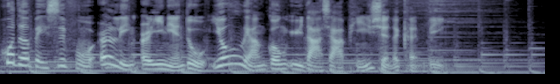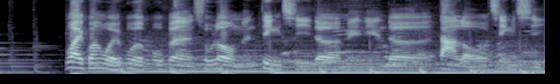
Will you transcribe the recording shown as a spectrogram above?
获得北市府二零二一年度优良公寓大厦评选的肯定。外观维护的部分，除了我们定期的每年的大楼清洗，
